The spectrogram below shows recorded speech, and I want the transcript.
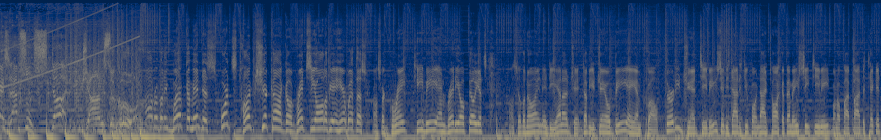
guy's an absolute stud. Jon Zaghloul. Hi, everybody, welcome into Sports Talk Chicago. Great to see all of you here with us across our great TV and radio affiliates across Illinois and Indiana. J- WJOB, AM 1230, JED TV, Cities 92.9 Talk FM, ACTV, 1055 The Ticket,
